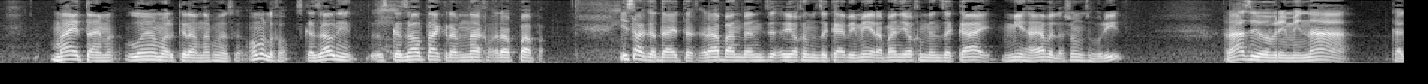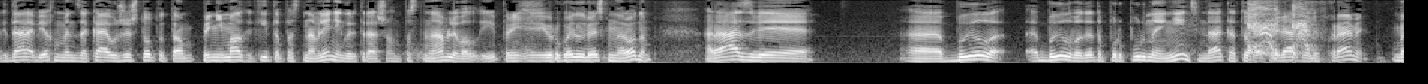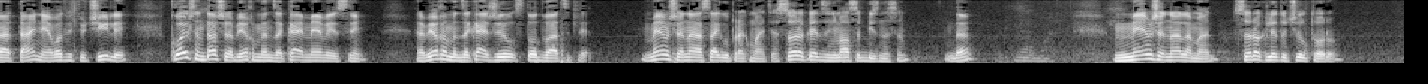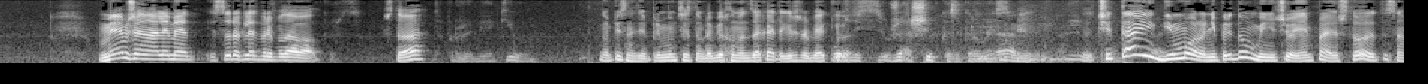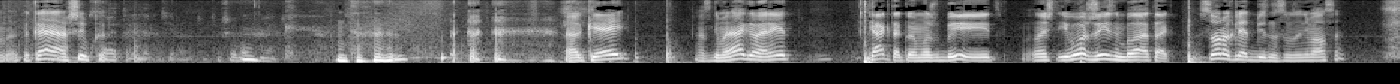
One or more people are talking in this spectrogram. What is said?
Май тайма, лоемар Равнах Марбецкак. Омар лихо, сказал, не- сказал так Равнах Рав Папа. И сказал, когда это Рабан бен Йохан бен Закай бимей, Рабан Йохан бен Закай, ми хаявы лашон зурит. Разве во времена, когда Раби Йохан бен Закай уже что-то там принимал какие-то постановления, говорит Раша, он постанавливал и, и руководил еврейским народом, разве э, был, был вот эта пурпурная нить, да, которую привязывали в храме, в Атане, а вот ведь учили, коль шантавший Раби Йохан бен Закай мева Исрим. Раби Йохан бен Закай жил 120 лет. Мем шана асагу прагматия. 40 лет занимался бизнесом. Да? Мем шана ламад. 40 лет учил Тору. Мем шана лемед. И 40 лет преподавал. Что? Это про Раби Акиву. Написано тебе прямым текстом Раби Йохан Закай, ты говоришь Раби Акива. Может, здесь уже ошибка закрылась. Читай Гемору, не придумывай ничего. Я не понимаю, что это самое. Какая ошибка? Сайт редактировать. Тут ошибок нет. Окей. А с Гемора говорит, как такое может быть? Значит, его жизнь была так. 40 лет бизнесом занимался.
